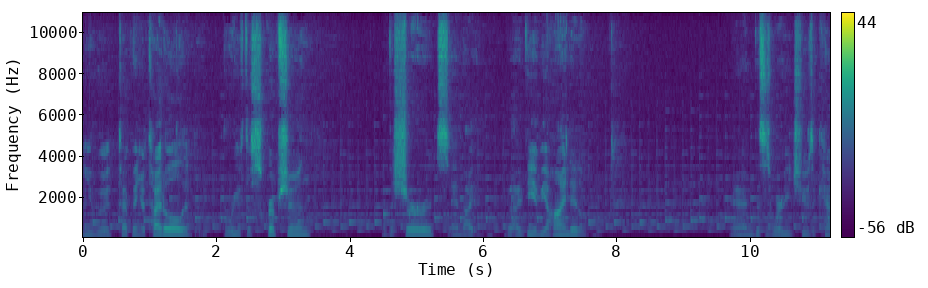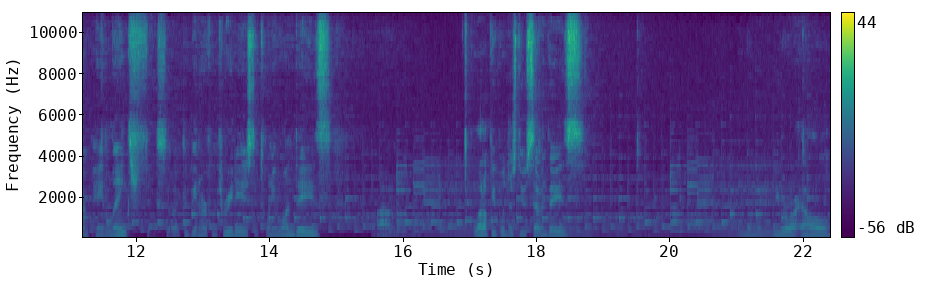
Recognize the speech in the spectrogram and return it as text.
you would type in your title, brief description of the shirts and the idea behind it. And this is where you choose a campaign length. So it could be anywhere from 3 days to 21 days. Um, a lot of people just do seven days. And then the URL.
